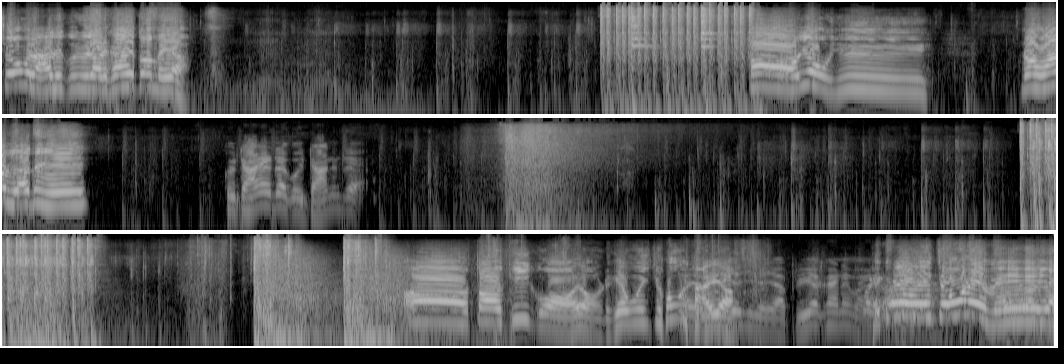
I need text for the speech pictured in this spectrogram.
ကျုံးမလားအဲ့ဒီကိုလူလာတခါတော့မေးရဟောရောယူနော်ဝါပြတဲ့ရေကိုဓာတ်နဲ့တက်ကိုဓာတ်နဲ့တက် အော် တော်ကြီးကွာရောတကယ်ဝင်ကျုံးလာရောကြည့်နေရဘီးခန်းထဲမှာတကယ်ဝင်ကျုံးနေပဲရ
